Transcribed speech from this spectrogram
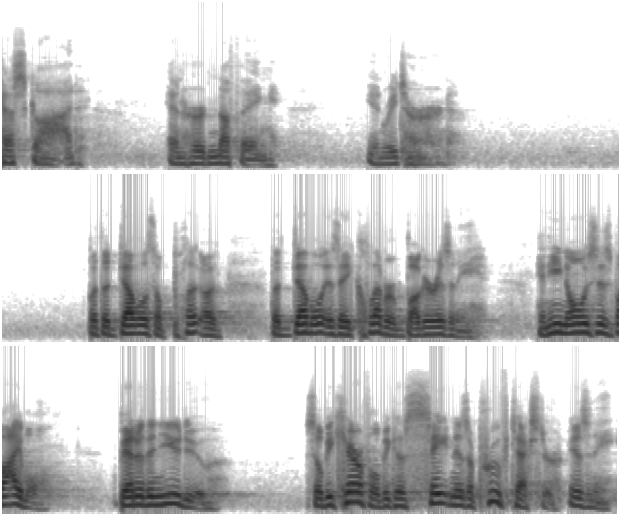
test God and heard nothing in return? But the devil's a uh, the devil is a clever bugger, isn't he? And he knows his Bible better than you do. So be careful because Satan is a proof texter, isn't he?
